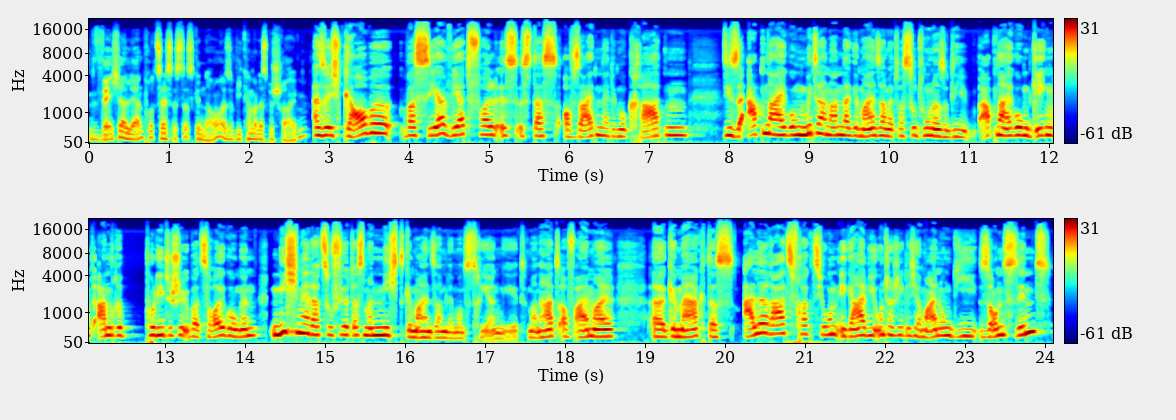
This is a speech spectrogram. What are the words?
Welcher Lernprozess ist das genau? Also wie kann man das beschreiben? Also ich glaube, was sehr wertvoll ist, ist, dass auf Seiten der Demokraten diese Abneigung, miteinander gemeinsam etwas zu tun, also die Abneigung gegen andere politische Überzeugungen nicht mehr dazu führt, dass man nicht gemeinsam demonstrieren geht. Man hat auf einmal äh, gemerkt, dass alle Ratsfraktionen, egal wie unterschiedlicher Meinung die sonst sind,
